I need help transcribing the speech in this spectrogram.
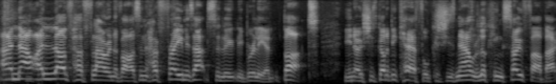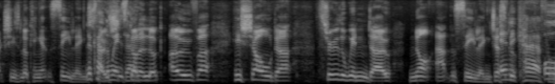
and now I love her flower in a vase, and her frame is absolutely brilliant, but you know, she's got to be careful because she's now looking so far back, she's looking at the ceiling. Look so out the window. she's got to look over his shoulder, through the window, not at the ceiling. Just It'll be careful.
